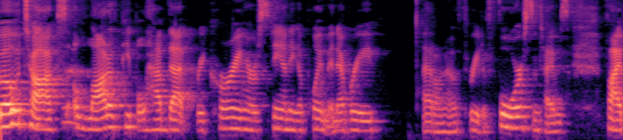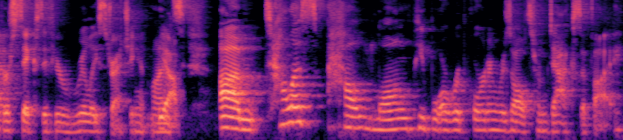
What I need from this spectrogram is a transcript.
Botox, a lot of people have that recurring or standing appointment every, I don't know, three to four, sometimes five or six if you're really stretching it months. Yeah. Um, tell us how long people are reporting results from Daxxify.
